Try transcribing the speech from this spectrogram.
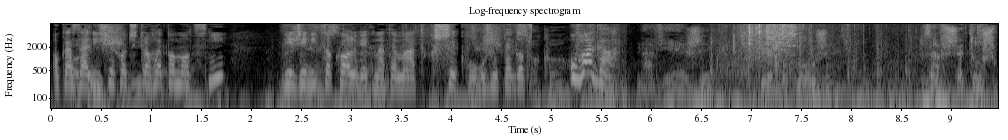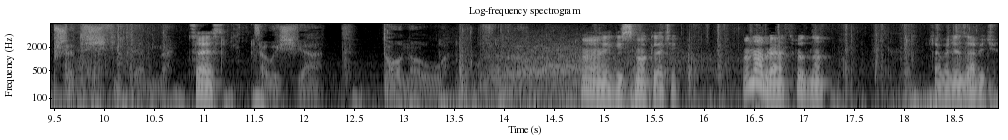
Okazali się choć trochę pomocni? Wiedzieli cokolwiek na temat krzyku użytego... Uwaga! na wieży lub górze, zawsze tuż przed świtem, Co jest? cały świat tonął O, jakiś smok leci. No dobra, trudno. Trzeba będzie zabić.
